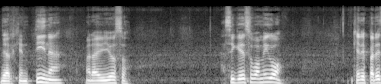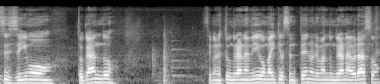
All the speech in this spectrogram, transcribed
de Argentina. Maravilloso. Así que eso, pues, amigos. ¿Qué les parece si seguimos tocando? Se conectó un gran amigo, Michael Centeno. Le mando un gran abrazo.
